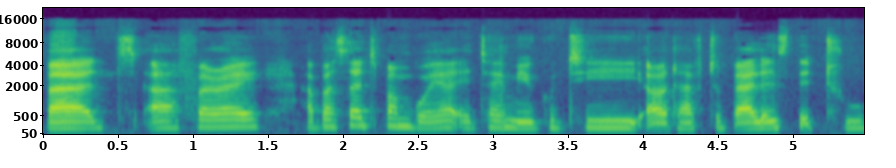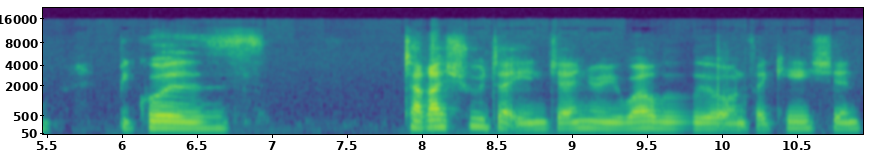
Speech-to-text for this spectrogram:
But uh, farai abasati pamboya a time yekuti I would have to balance the two because takashuta in January while we were on vacation,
